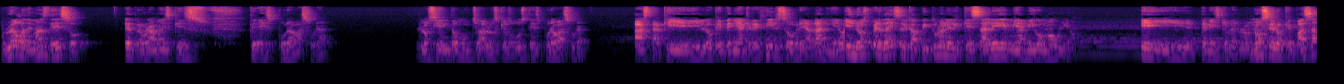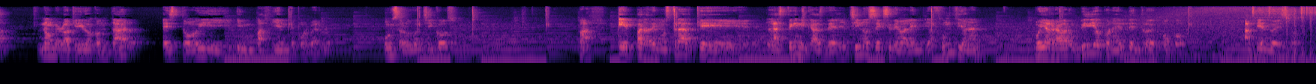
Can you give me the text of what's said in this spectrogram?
Luego, además de eso, el programa es que es, es pura basura. Lo siento mucho a los que os guste, es pura basura. Hasta aquí lo que tenía que decir sobre Adán y Eva. Y no os perdáis el capítulo en el que sale mi amigo Maulio. Y tenéis que verlo. No sé lo que pasa, no me lo ha querido contar, estoy impaciente por verlo. Un saludo chicos, paz. Y para demostrar que las técnicas del chino sexy de Valencia funcionan, voy a grabar un vídeo con él dentro de poco haciendo esto.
